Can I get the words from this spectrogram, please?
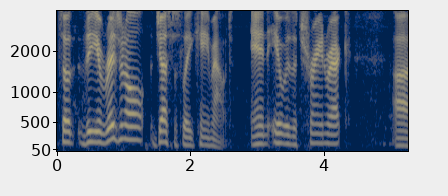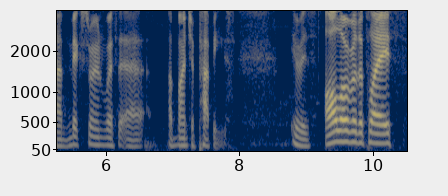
So the original Justice League came out, and it was a train wreck, uh, mixed in with uh, a bunch of puppies. It was all over the place.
